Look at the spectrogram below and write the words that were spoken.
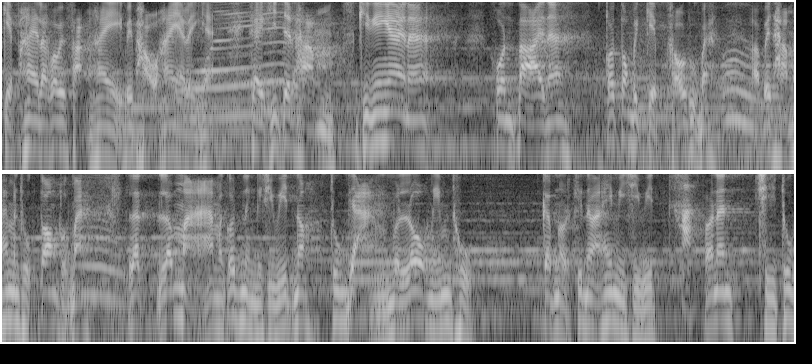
เก็บให้แล้วก็ไปฝังให้ไปเผาให้อะไรเงี้ยเคยคิดจะทำคิดง่ายๆนะ คนตายนะ ก็ต้องไปเก็บเขาถูกไหมเอาไปทำให้มันถูกต้องถูกไหมแล้วแล้วหมามันก็หนึ่งในชีวิตเนาะทุกอย่างบนโลกนี้มันถูก กำหนดขึ้นมาให้มีชีวิตค่ะเพราะฉะนั้นชีทุก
